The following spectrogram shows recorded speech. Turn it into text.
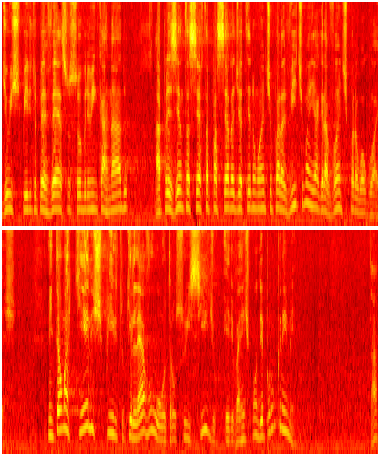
de um espírito perverso sobre o encarnado apresenta certa parcela de atenuante para a vítima e agravante para o algoz. Então, aquele espírito que leva o outro ao suicídio, ele vai responder por um crime. Tá?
